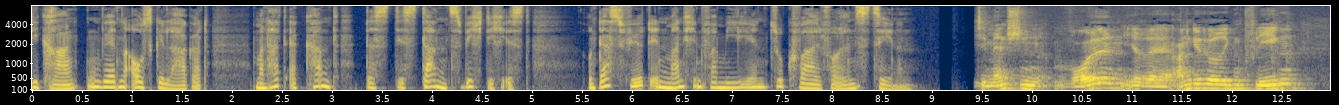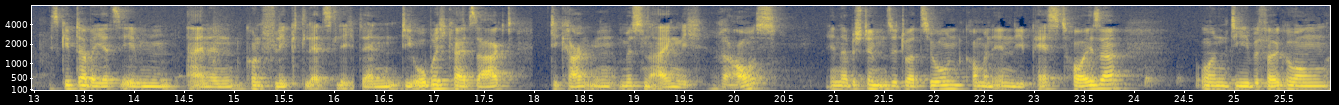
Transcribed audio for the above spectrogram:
Die Kranken werden ausgelagert. Man hat erkannt, dass Distanz wichtig ist, und das führt in manchen Familien zu qualvollen Szenen. Die Menschen wollen ihre Angehörigen pflegen, es gibt aber jetzt eben einen Konflikt letztlich, denn die Obrigkeit sagt, die Kranken müssen eigentlich raus in einer bestimmten Situation, kommen in die Pesthäuser und die Bevölkerung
